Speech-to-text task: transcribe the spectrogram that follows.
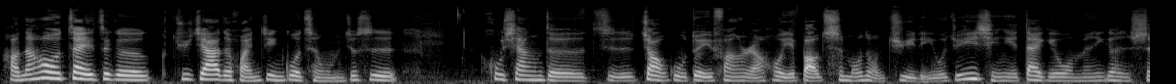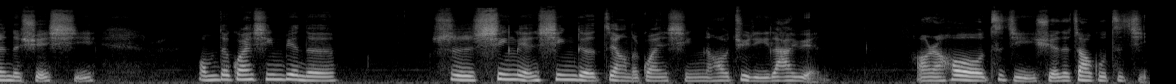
好，然后在这个居家的环境过程，我们就是。互相的只照顾对方，然后也保持某种距离。我觉得疫情也带给我们一个很深的学习，我们的关心变得是心连心的这样的关心，然后距离拉远，好，然后自己学着照顾自己。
